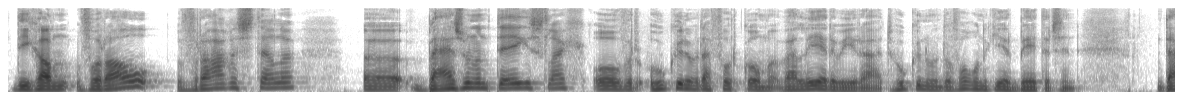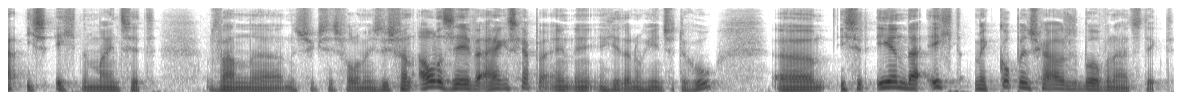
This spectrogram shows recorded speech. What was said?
die gaan vooral vragen stellen uh, bij zo'n tegenslag over hoe kunnen we dat voorkomen, wat leren we hieruit, hoe kunnen we de volgende keer beter zijn. Dat is echt een mindset van een succesvolle mens. Dus van alle zeven eigenschappen, en, en, geef er nog eentje te goed, is er één dat echt met kop en schouders bovenuit stikt.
